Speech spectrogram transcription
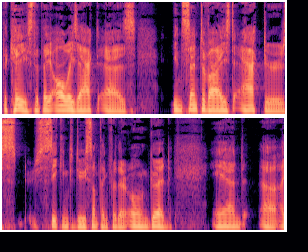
the case, that they always act as incentivized actors seeking to do something for their own good. And uh,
